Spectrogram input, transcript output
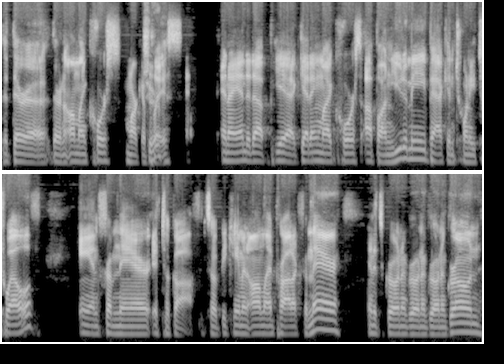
but they're a, they're an online course marketplace. Sure. And I ended up, yeah, getting my course up on Udemy back in 2012 and from there, it took off. So it became an online product from there, and it's grown and grown and grown and grown.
